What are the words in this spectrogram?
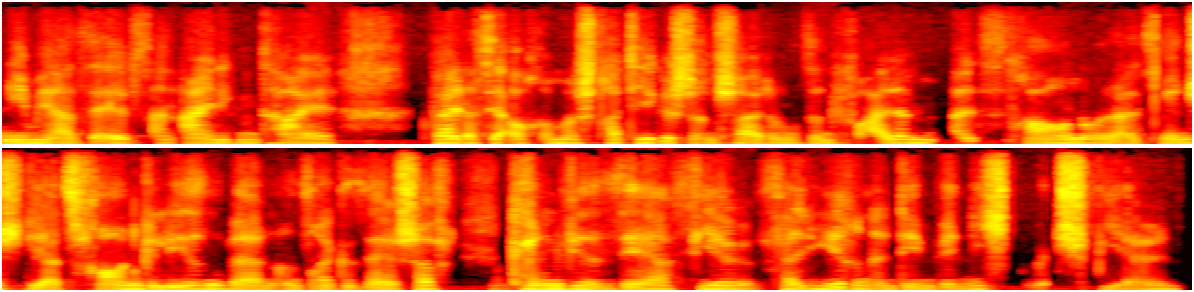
nehme ja selbst an einigen teil weil das ja auch immer strategische Entscheidungen sind. Vor allem als Frauen oder als Menschen, die als Frauen gelesen werden in unserer Gesellschaft, können wir sehr viel verlieren, indem wir nicht mitspielen.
